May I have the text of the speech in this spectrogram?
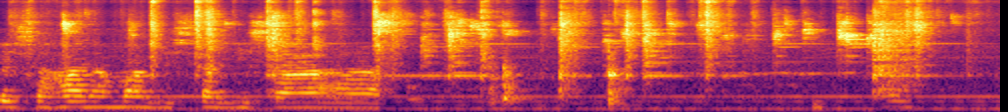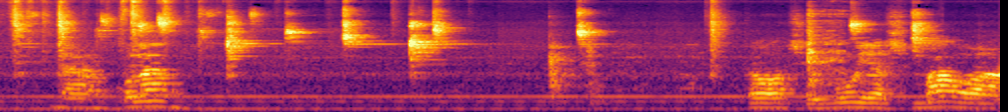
Umpisahan na mag-isa-gisa. Na ko lang. Ito, sibuyas, bawang.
